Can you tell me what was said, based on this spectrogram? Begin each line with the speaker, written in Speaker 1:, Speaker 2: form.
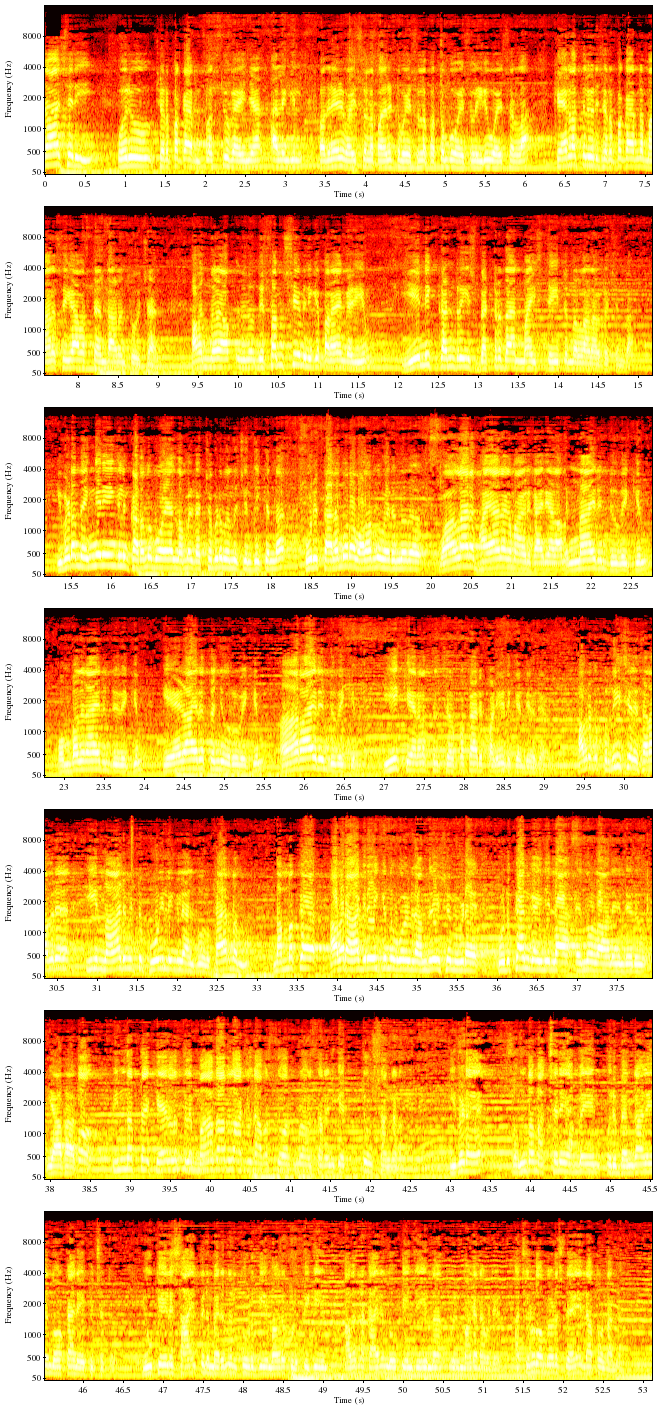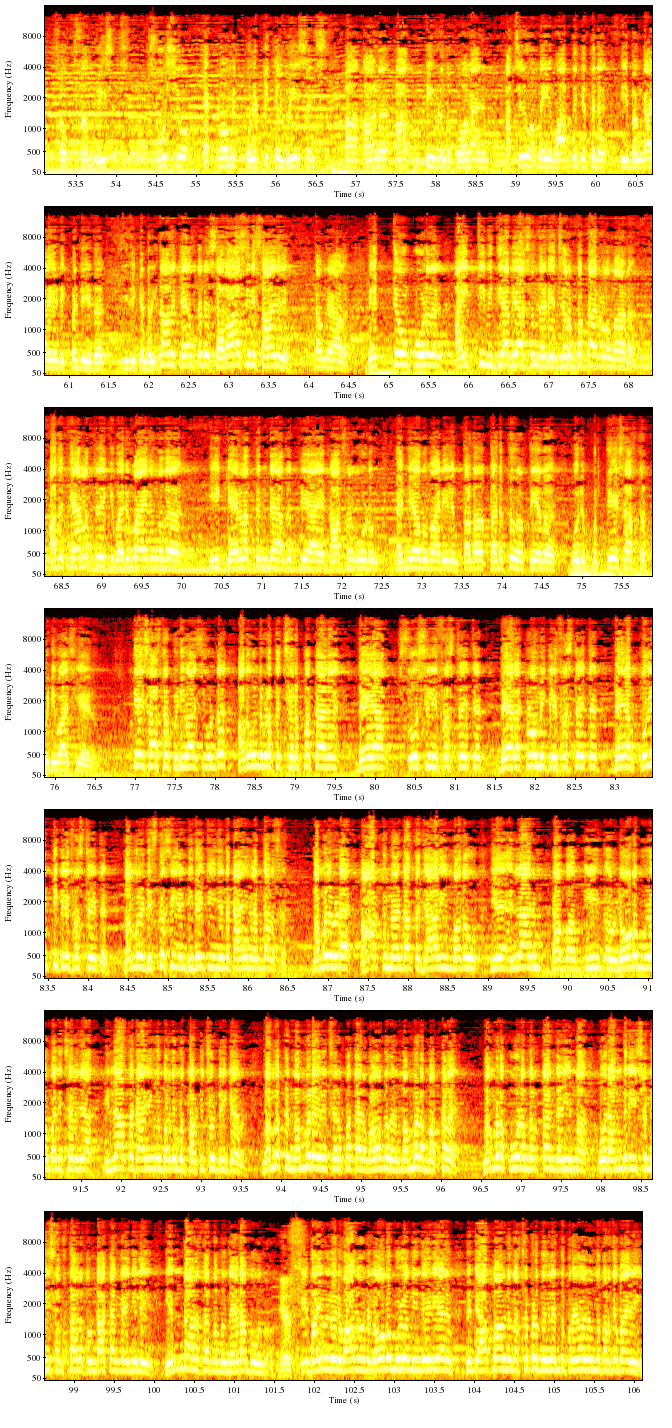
Speaker 1: ശരാശരി ഒരു ചെറുപ്പക്കാരൻ പ്ലസ് ടു കഴിഞ്ഞ അല്ലെങ്കിൽ പതിനേഴ് വയസ്സുള്ള പതിനെട്ട് വയസ്സുള്ള പത്തൊമ്പത് വയസ്സുള്ള ഇരുപത് വയസ്സുള്ള കേരളത്തിലെ ഒരു ചെറുപ്പക്കാരന്റെ മാനസികാവസ്ഥ എന്താണെന്ന് ചോദിച്ചാൽ അവൻ നിസ്സംശയം എനിക്ക് പറയാൻ കഴിയും any country is better than my state എന്നുള്ളതാണ് അവരുടെ ചിന്ത. ഇവിടെ നിന്ന് എങ്ങനെയെങ്കിലും കടന്നുപോയാൽ നമ്മൾ രക്ഷപ്പെടുമെന്ന് ചിന്തിക്കുന്ന ഒരു തലമുറ വളർന്നു വരുന്നത് വളരെ ഭയാനകമായ ഒരു കാര്യമാണ്. എണ്ണായിരം രൂപയ്ക്കും ഒമ്പതിനായിരം രൂപയ്ക്കും ഏഴായിരത്തി അഞ്ഞൂറ് രൂപയ്ക്കും ആറായിരം രൂപയ്ക്കും ഈ കേരളത്തിൽ ചെറുപ്പക്കാർ പണിയെടുക്കേണ്ടി വരികയാണ്. അവർക്ക് പ്രതീക്ഷയില്ല. സാർ അവർ ഈ നാട് വിട്ട് പോയില്ലെങ്കിൽ അത്ഭുതം കാരണം നമുക്ക് അവർ ആഗ്രഹിക്കുന്ന പോലൊരു അന്തരീക്ഷം ഇവിടെ കൊടുക്കാൻ കഴിഞ്ഞില്ല എന്നുള്ളതാണ് ഇതിന്റെ ഒരു യാഥാർത്ഥ്യം. ഇന്നത്തെ കേരളത്തിലെ മാതാപിതാക്കളുടെ അവസ്ഥ ഓർക്കുമ്പോഴാണ് സാർ എനിക്ക് ഏറ്റവും സങ്കടം. ഇവിടെ സ്വന്തം അച്ഛനെയും അമ്മയും ഒരു ബംഗാളിയെ നോക്കാൻ ഏൽപ്പിച്ചിട്ട് യു കെയിൽ സായിപ്പിന് മരുന്നെടുത്തു കൊടുക്കുകയും അവരെ കുളിപ്പിക്കുകയും അവരുടെ കാര്യം നോക്കുകയും ചെയ്യുന്ന ഒരു മകൻ അവിടെയുണ്ട്. അച്ഛനോടും അമ്മയോട് സ്നേഹമില്ലാത്തതുകൊണ്ടല്ല. So some reasons socio economic political reasons ആണ് ആ കുട്ടി ഇവിടെ നിന്ന് പോകാനും അച്ഛനും അമ്മയും വാർദ്ധക്യത്തിന് ഈ ബംഗാളിയെ ഡിപ്പെൻഡ് ചെയ്ത് ജീവിക്കേണ്ടത്. ഇതാണ് കേരളത്തിന്റെ ശരാശരി സാഹചര്യം. ാൾ ഏറ്റവും കൂടുതൽ ഐ ടി വിദ്യാഭ്യാസം നേടിയ ചെറുപ്പക്കാരുള്ള നാട്. അത് കേരളത്തിലേക്ക് വരുമായിരുന്നത് ഈ കേരളത്തിന്റെ അതിർത്തിയായ കാസർഗോഡും കന്യാകുമാരിയിലും തട തടുത്തു നിർത്തിയത് ഒരു പ്രത്യയശാസ്ത്ര പിടിവാശിയായിരുന്നു. പ്രത്യയശാസ്ത്ര പിടിവാശി കൊണ്ട് അതുകൊണ്ട് ഇവിടുത്തെ ചെറുപ്പക്കാര് they are socially frustrated they are economically frustrated they are politically frustrated നമ്മൾ ഡിസ്കസ് ചെയ്യാൻ ഡിബേറ്റ് ചെയ്യുന്ന കാര്യങ്ങൾ എന്താണ് സർ നമ്മളിവിടെ ആർക്കും വേണ്ടാത്ത ജാതിയും മതവും എല്ലാവരും ഈ ലോകം മുഴുവൻ വലിച്ചെറിഞ്ഞ ഇല്ലാത്ത കാര്യങ്ങളും പറഞ്ഞ് നമ്മൾ തർക്കിച്ചുകൊണ്ടിരിക്കുകയാണ്. നമുക്ക് നമ്മുടെ ഒരു ചെറുപ്പക്കാരെ വളർന്നു വരും നമ്മുടെ മക്കളെ നമ്മുടെ കൂടെ നിർത്താൻ കഴിയുന്ന ഒരു അന്തരീക്ഷം ഈ സംസ്ഥാനത്ത് ഉണ്ടാക്കാൻ കഴിഞ്ഞില്ലേ? എന്താണ് സർ നമ്മൾ നേടാൻ പോകുന്നത്? ഈ ബൈബിളിൽ ഒരു വാദമുണ്ട് ലോകം മുഴുവൻ നീ നേടിയാലും നിന്റെ ആത്മാവിനെ നഷ്ടപ്പെടുന്നതിൽ എന്ത് പ്രയോജനം എന്ന് പറഞ്ഞ മാതിരി.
